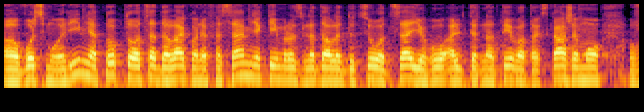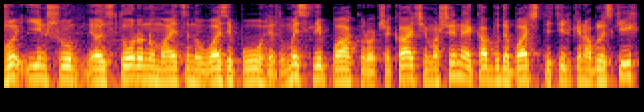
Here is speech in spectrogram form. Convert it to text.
8 рівня. Тобто це далеко не ФСМ, який ми розглядали до цього. Це його альтернатива, так скажемо, в іншу е, сторону мається на увазі по огляду. Ми сліпа, коротше кажучи, машина, яка буде бачити тільки на близьких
